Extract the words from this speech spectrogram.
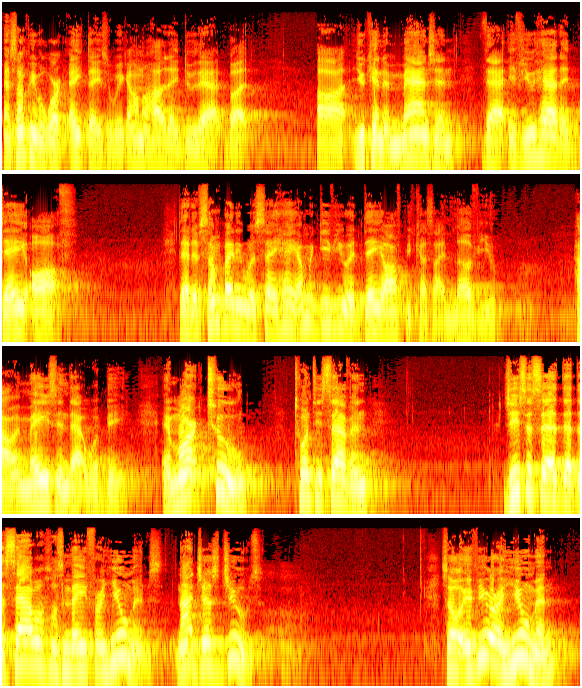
and some people work eight days a week, I don't know how they do that, but uh, you can imagine that if you had a day off, that if somebody would say, Hey, I'm going to give you a day off because I love you, how amazing that would be. In Mark 2 27, Jesus said that the Sabbath was made for humans, not just Jews. So if you're a human,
